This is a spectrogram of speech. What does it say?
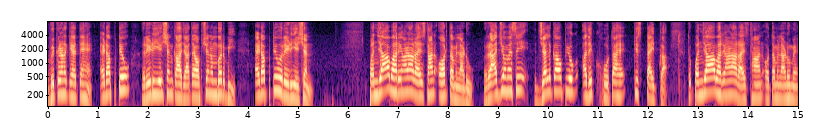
विकरण कहते हैं। एडप्टिव रेडिएशन कहा जाता है option number B adaptive radiation Punjab, Haryana, Rajasthan और तमिलनाडु, राज्यों में से जल का उपयोग अधिक होता है, किस टाइप का? तो पंजाब, हरियाणा, राजस्थान और तमिलनाडु में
